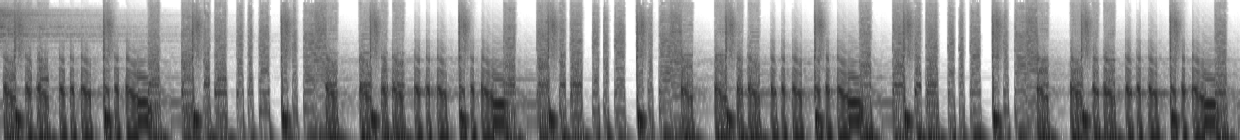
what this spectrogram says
Bye.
